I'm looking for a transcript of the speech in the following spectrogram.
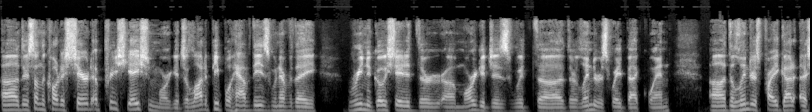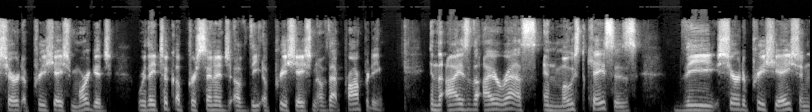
Uh, there's something called a shared appreciation mortgage. A lot of people have these whenever they renegotiated their uh, mortgages with uh, their lenders way back when. Uh, the lenders probably got a shared appreciation mortgage where they took a percentage of the appreciation of that property. In the eyes of the IRS, in most cases, the shared appreciation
